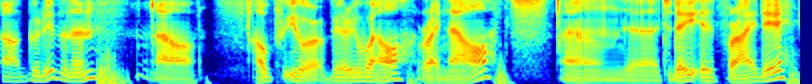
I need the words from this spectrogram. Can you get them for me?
Uh, good evening. Uh, hope you are very well right now. And uh, today is Friday,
